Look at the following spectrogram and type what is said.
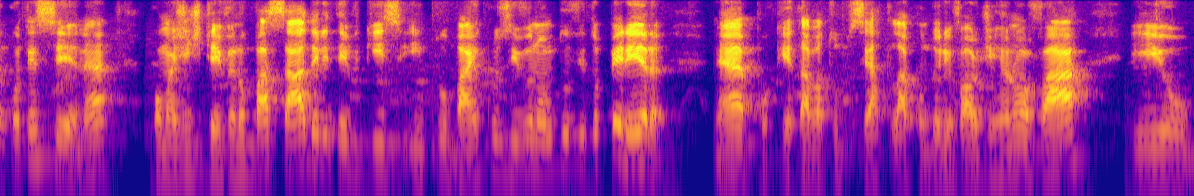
acontecer, né? Como a gente teve ano passado, ele teve que entubar, inclusive, o nome do Vitor Pereira, né? Porque estava tudo certo lá com o Dorival de renovar. E o,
